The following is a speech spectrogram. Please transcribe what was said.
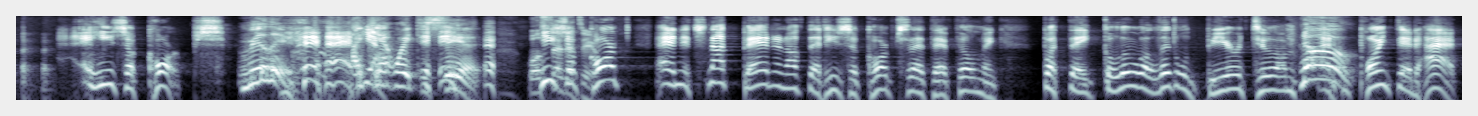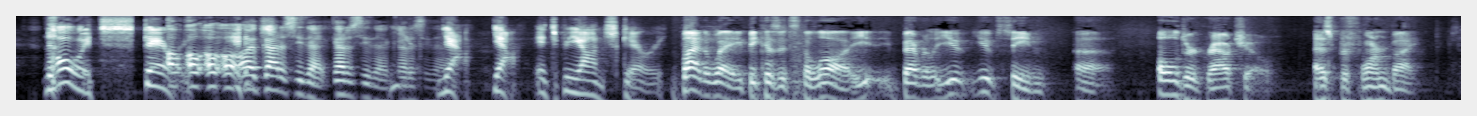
he's a corpse. really? I can't wait to see it. We'll he's send a it to you. corpse, and it's not bad enough that he's a corpse that they're filming, but they glue a little beard to him No! and a pointed hat. Oh, it's scary. Oh, oh, oh, oh! I've got to see that. Got to see that. Got to see that. Yeah, yeah, it's beyond scary. By the way, because it's the law, you, Beverly, you you've seen uh, older Groucho as performed by.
